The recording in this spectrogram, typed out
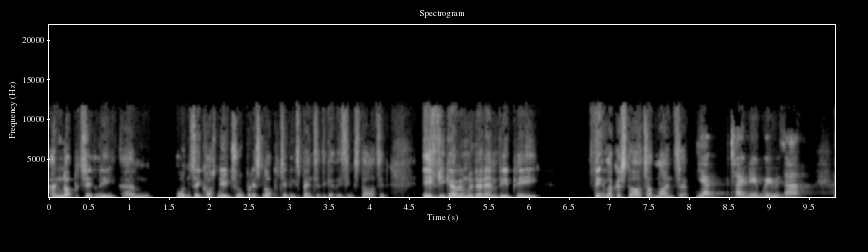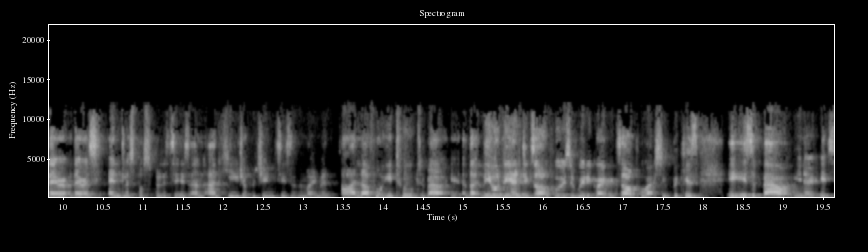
and not particularly. Um, I wouldn't say cost neutral, but it's not particularly expensive to get these things started. If you go in with an MVP, think like a startup mindset. Yeah, totally agree with that there there is endless possibilities and, and huge opportunities at the moment. I love what you talked about. Like the the end example is a really great example actually because it is about you know it's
